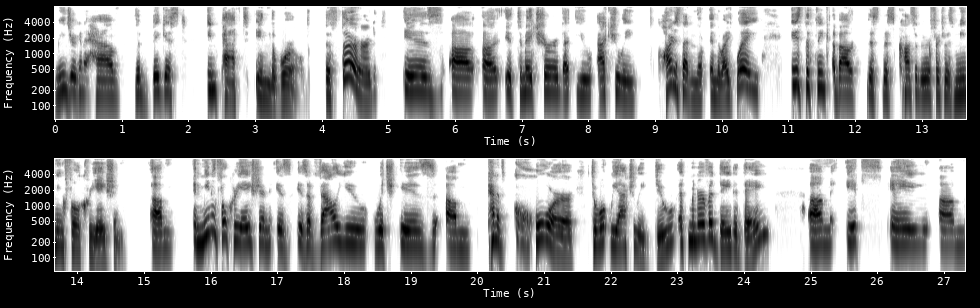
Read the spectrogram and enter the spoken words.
means you're going to have the biggest impact in the world. The third is uh, uh, to make sure that you actually harness that in the in the right way. Is to think about this this concept we refer to as meaningful creation. Um, and meaningful creation is is a value which is um, kind of core to what we actually do at Minerva day to day. Um, it's a um,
